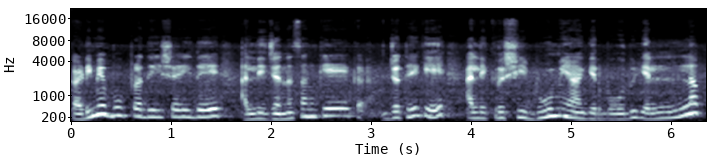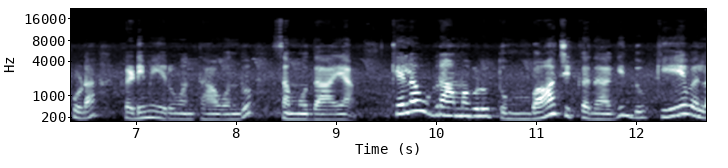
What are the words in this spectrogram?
ಕಡಿಮೆ ಭೂಪ್ರದೇಶ ಇದೆ. ಅಲ್ಲಿ ಜನಸಂಖ್ಯೆ ಜೊತೆಗೆ ಅಲ್ಲಿ ಕೃಷಿ ಭೂಮಿ ಆಗಿರ್ಬೋದು, ಎಲ್ಲ ಕೂಡ ಕಡಿಮೆ ಇರುವಂತಹ ಒಂದು ಸಮುದಾಯ. ಕೆಲವು ಗ್ರಾಮಗಳು ತುಂಬ ಚಿಕ್ಕದಾಗಿದ್ದು ಕೇವಲ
